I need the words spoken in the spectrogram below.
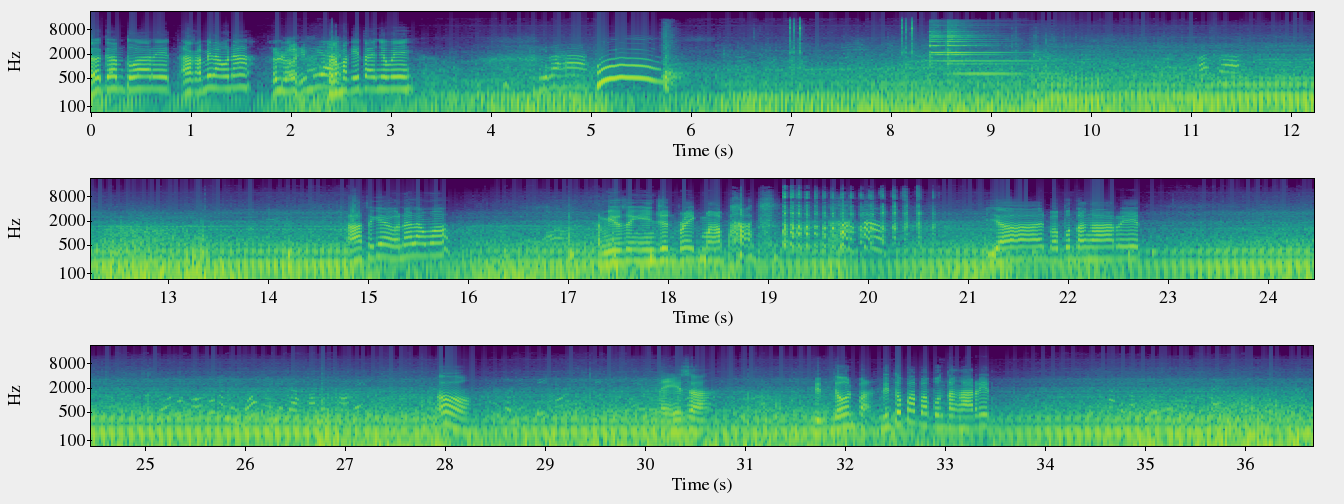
Welcome to Arit. Ah, kami lang una. Lolohin mo Para makita nyo, may. Tira ha. Woo! Asa? Ah, sige, una lang mo. I'm using engine brake, mga paps. Yan, papuntang Harit. Una po sa namin doon. Hindi ka kami kami. Oh, Laliti na. isa. Dito, doon pa, dito pa papuntang Harit.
